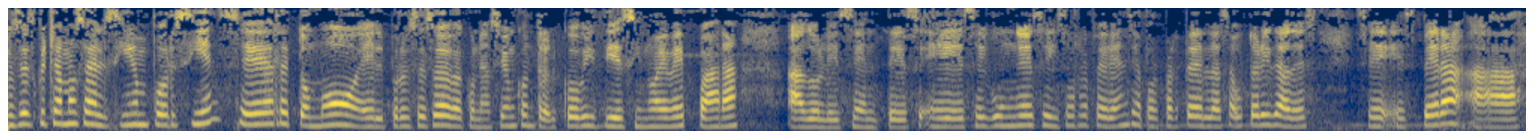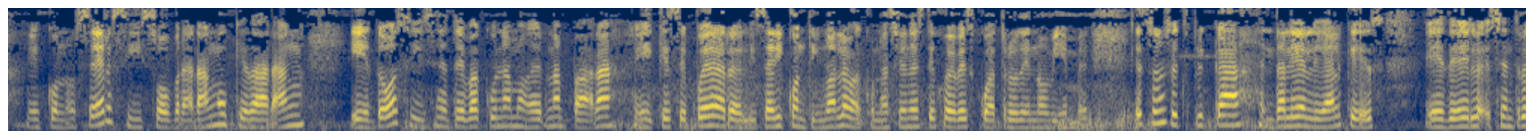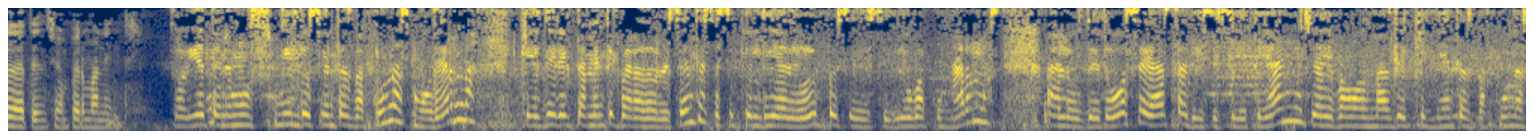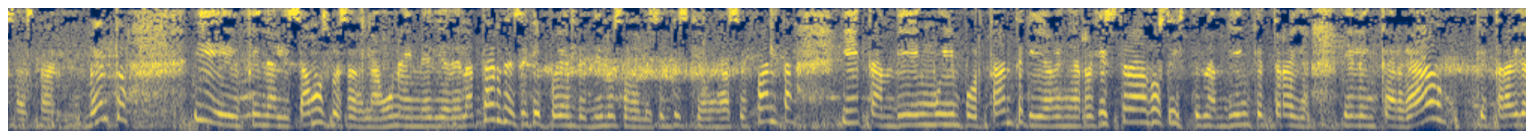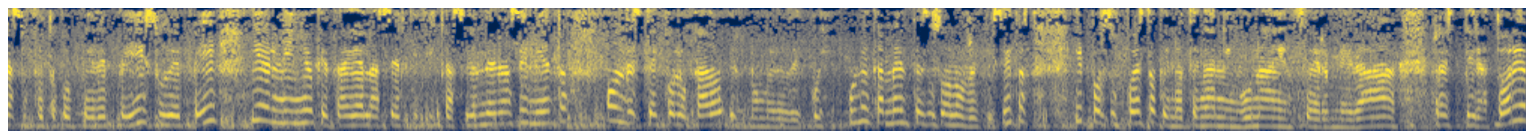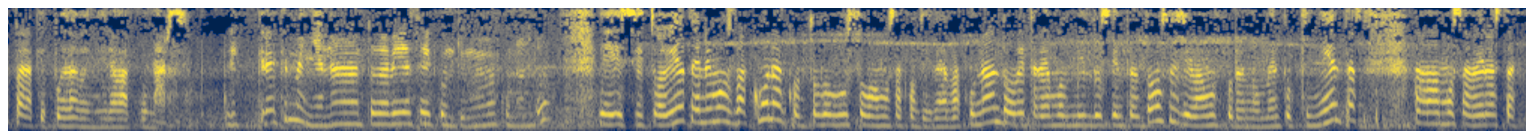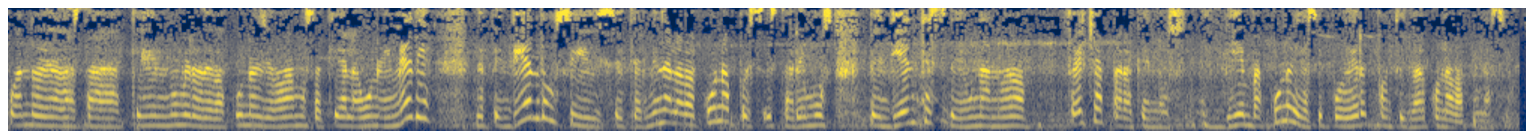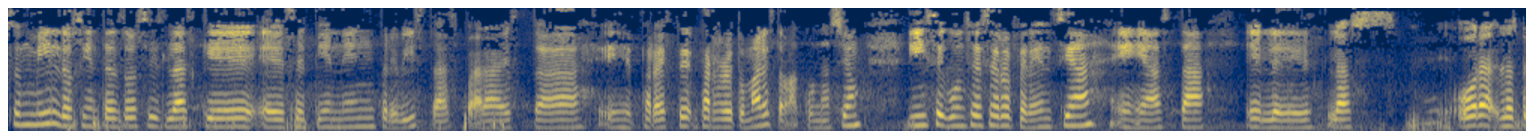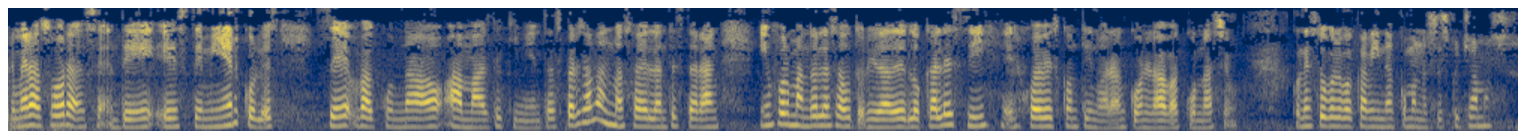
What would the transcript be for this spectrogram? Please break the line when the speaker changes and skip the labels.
Nos escuchamos al 100%. Se retomó el proceso de vacunación contra el COVID-19 para adolescentes. Eh, según se hizo referencia por parte de las autoridades, se espera a eh, conocer si sobrarán o quedarán eh, dosis de vacuna moderna para eh, que se pueda realizar y continuar la vacunación este jueves 4 de noviembre. Esto nos explica Dalia Leal, que es eh, del Centro de Atención Permanente.
Todavía tenemos 1.200 vacunas modernas, que es directamente para adolescentes, así que el día de hoy pues se decidió vacunarlos a los de 12 hasta 17 años. Ya llevamos más de 500 vacunas hasta el momento y finalizamos pues a la una y media de la tarde, así que pueden venir los adolescentes que aún hace falta. Y también muy importante que ya vengan registrados y también que traiga el encargado, que traiga su fotocopia de DPI, su DPI y el niño que traiga la certificación de nacimiento donde esté colocado el número de CUI. Únicamente esos son los requisitos y por supuesto que no tenga ninguna enfermedad respiratoria para que pueda venir a vacunarse.
¿Cree que mañana todavía se continúe vacunando?
Eh, si todavía tenemos vacuna, con todo gusto vamos a continuar vacunando. Hoy traemos 1.200 dosis, llevamos por el momento 500. Vamos a ver hasta cuándo, hasta qué número de vacunas llevamos aquí a la una y media. Dependiendo, si se termina la vacuna, pues estaremos pendientes de una nueva fecha para que nos envíen vacuna y así poder continuar con la vacunación.
Son 1.200 dosis las que eh, se tienen previstas para esta, eh, para este, para retomar esta vacunación y según se hace referencia eh, hasta el, eh, las horas, las primeras horas de este miércoles se vacunado a más de 500 personas. Más adelante estarán informando las autoridades locales si el jueves continuarán con la vacunación. Con esto vuelvo a cabina como nos escuchamos.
